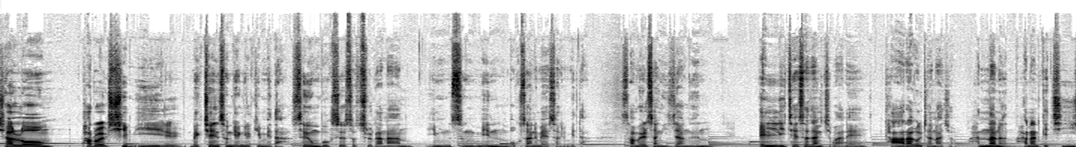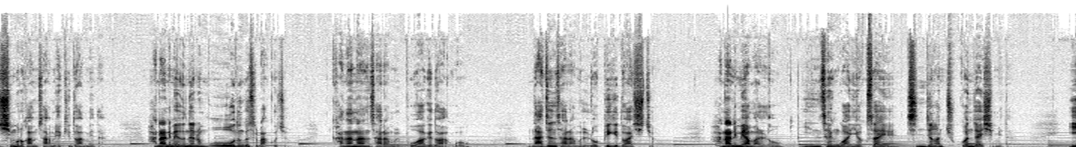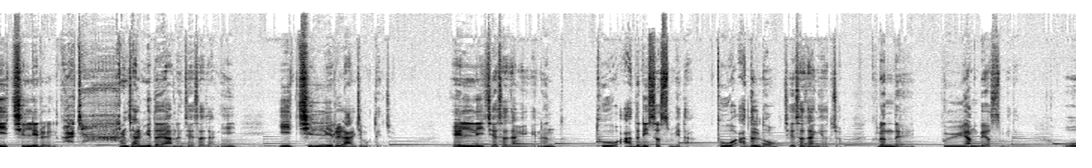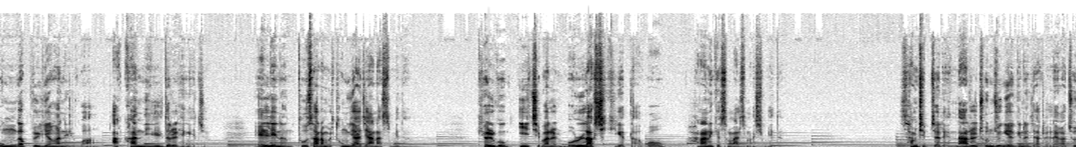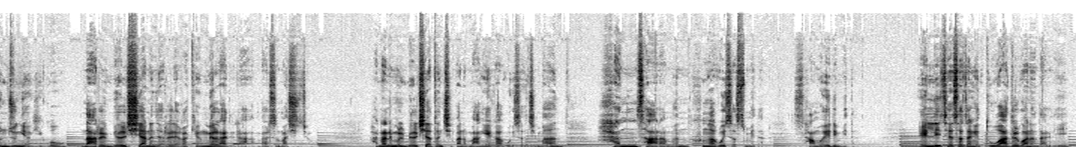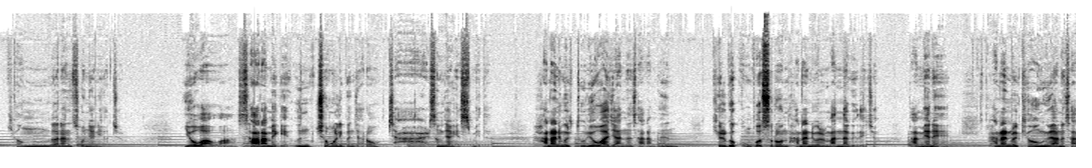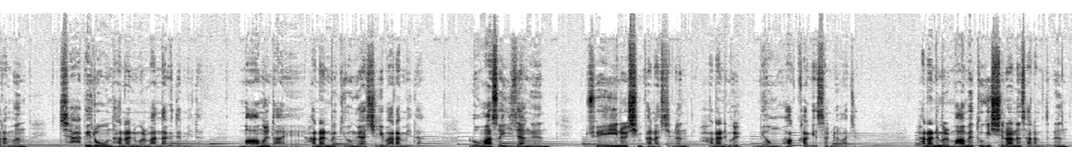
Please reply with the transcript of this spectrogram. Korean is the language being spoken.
샬롬 8월 12일 맥체인 성경 읽기입니다. 세운북스에서 출간한 임승민 목사님의 해설입니다. 사무엘상 2장은 엘리 제사장 집안에 타락을 전하죠. 한나는 하나님께 진심으로 감사하며 기도합니다. 하나님의 은혜는 모든 것을 바꾸죠. 가난한 사람을 부하게도 하고 낮은 사람을 높이기도 하시죠. 하나님이야말로 인생과 역사의 진정한 주권자이십니다. 이 진리를 가장 잘 믿어야 하는 제사장이 이 진리를 알지 못했죠. 엘리 제사장에게는 두 아들이 있었습니다. 두 아들도 제사장이었죠. 그런데 불량배였습니다. 온갖 불경한 일과 악한 일들을 행했죠. 엘리는 두 사람을 통제하지 않았습니다. 결국 이 집안을 몰락시키겠다고 하나님께서 말씀하십니다. 30절에 나를 존중히 여기는 자를 내가 존중히 여기고 나를 멸시하는 자를 내가 경멸하리라 말씀하시죠. 하나님을 멸시하던 집안은 망해가고 있었지만 한 사람은 흥하고 있었습니다. 사무엘입니다. 엘리 제사장의 두 아들과는 달리 경건한 소년이었죠. 여호와와 사람에게 은총을 입은 자로 잘 성장했습니다. 하나님을 두려워하지 않는 사람은 결국 공포스러운 하나님을 만나게 되죠. 반면에 하나님을 경외하는 사람은 자비로운 하나님을 만나게 됩니다. 마음을 다해 하나님을 경외하시기 바랍니다. 로마서 2장은 죄인을 심판하시는 하나님을 명확하게 설명하죠. 하나님을 마음에 두기 싫어하는 사람들은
